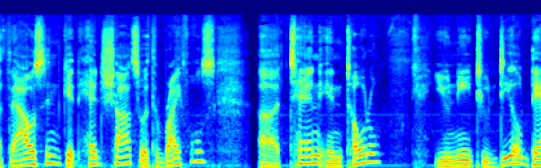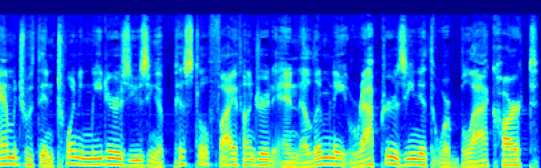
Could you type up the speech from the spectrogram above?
A thousand. Get headshots with rifles. Uh, ten in total. You need to deal damage within 20 meters using a pistol. 500 and eliminate Raptor, Zenith, or Blackheart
